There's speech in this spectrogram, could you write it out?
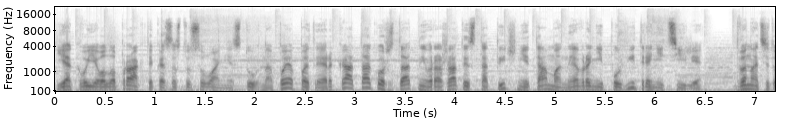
Як виявила практика застосування Стугна П, ПТРК також здатний вражати статичні та маневрені повітряні цілі. 12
